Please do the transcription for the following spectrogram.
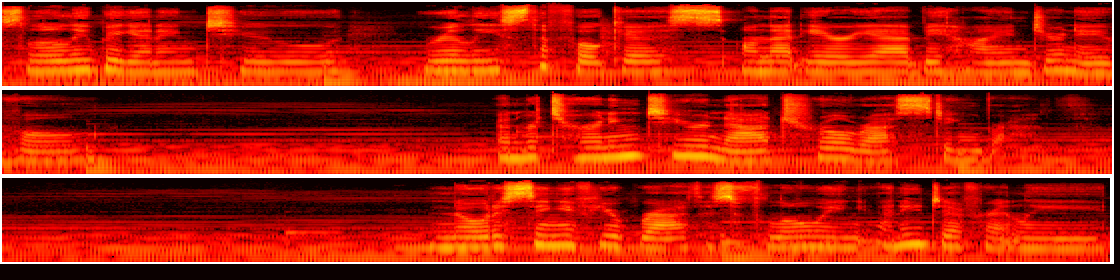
Slowly beginning to release the focus on that area behind your navel and returning to your natural resting breath. Noticing if your breath is flowing any differently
